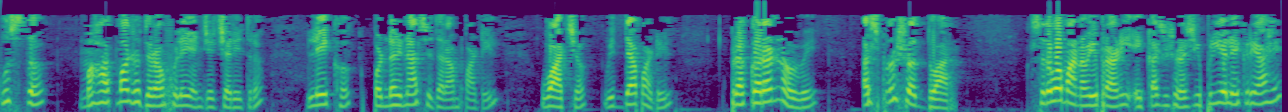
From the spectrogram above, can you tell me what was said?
पुस्तक महात्मा ज्योतिराव फुले यांचे चरित्र लेखक पंढरीनाथ सीताराम पाटील वाचक विद्या पाटील प्रकरण नववे अस्पृश्यद्वार. सर्व मानवी प्राणी एकाच ईश्वराची प्रिय लेकरे आहेत.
